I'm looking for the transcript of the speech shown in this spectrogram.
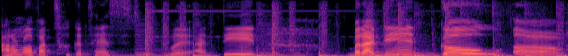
I don't know if I took a test, but I did. But I did go. Um,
